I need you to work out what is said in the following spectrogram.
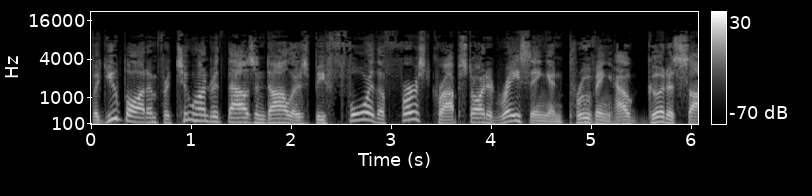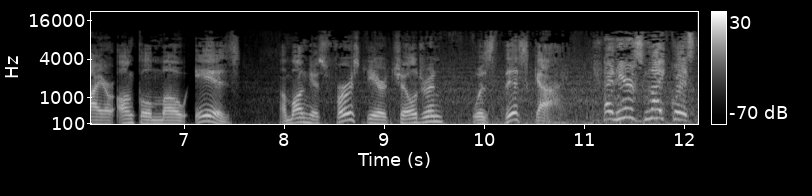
but you bought him for $200,000 before the first crop started racing and proving how good a sire Uncle Mo is. Among his first year children was this guy. And here's Nyquist.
